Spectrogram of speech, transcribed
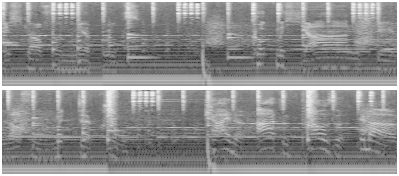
ich kauf von mir Brooks. Guck mich an, ich geh laufen mit der Crew. Keine Atempause, immer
